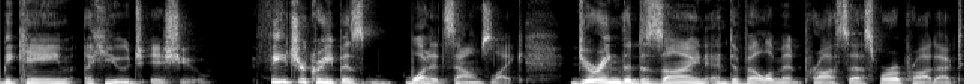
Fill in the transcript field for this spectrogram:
became a huge issue. Feature creep is what it sounds like. During the design and development process for a product,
